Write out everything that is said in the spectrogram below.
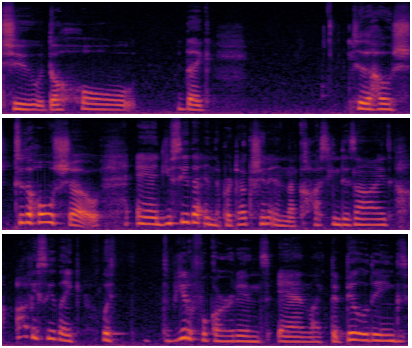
to the whole like to the whole sh- to the whole show and you see that in the production and the costume designs obviously like with the beautiful gardens and like the buildings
